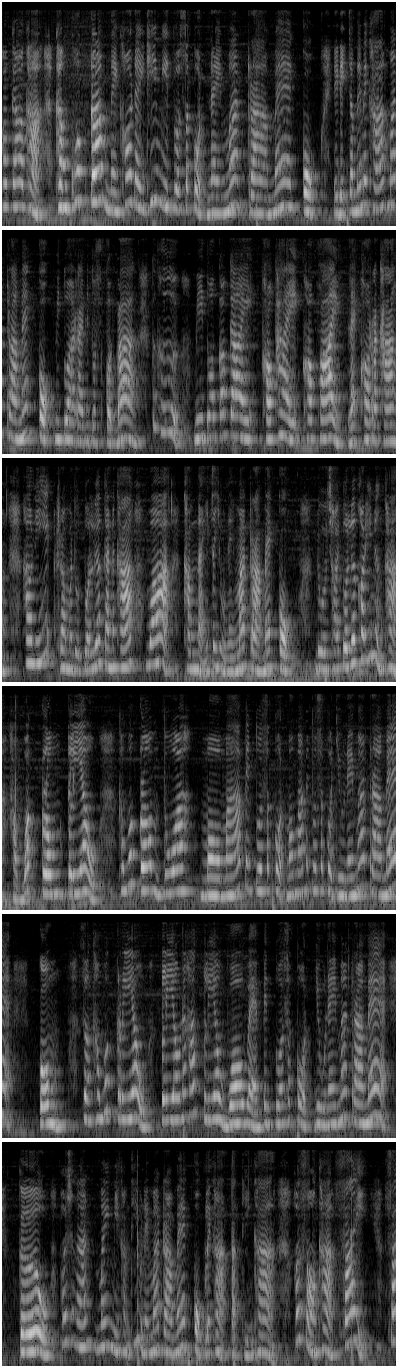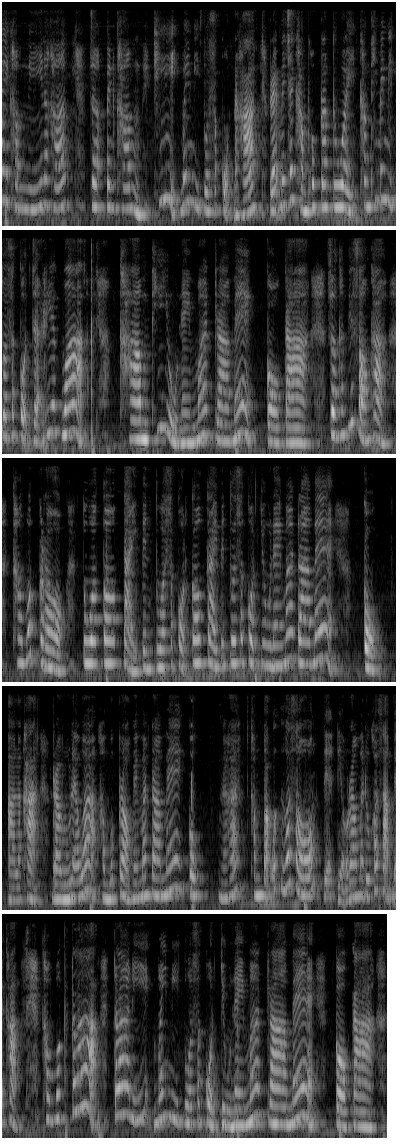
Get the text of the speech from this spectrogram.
ข้อ 9 ค่ะ คำควบกล้ำในข้อใดที่มีตัวสะกดในมาตราแม่กก เด็กๆจำได้ไหมคะ มาตราแม่กก มีตัวอะไรเป็นตัวสะกดบ้าง ก็คือ มีตัวกอไก่ขอไข่คอควาย และคอระฆัง คราวนี้เรามาดูตัวเลือกกันนะคะ ว่าคำไหนจะอยู่ในมาตราแม่กก ดูช้อยตัวเลือกข้อที่ 1 ค่ะคำว่ากลมเกลียวคำว่ากลมตัว มอม้าเป็นตัวสะกด มอม้าเป็นตัวสะกดอยู่ในมาตราแม่ กลม ส่วนคำว่าเกลียว เกลียวนะคะ เกลียววอแหวนเป็นตัวสะกดอยู่ในมาตราแม่ เกิลเพราะฉะนั้นไม่มีคำที่อยู่ในมาตราแม่กกเลยค่ะ ตัดทิ้งค่ะ ข้อ 2 ค่ะ ไส้ ไส้คำนี้นะคะ จะเป็นคำที่ไม่มีตัวสะกดนะคะ และไม่ใช่คำควบกล้ำด้วยคำที่ไม่มีตัวสะกดจะเรียกว่า คำที่อยู่ในมาตราแม่กอกา ส่วนคำที่สองค่ะคำว่ากรอก ตัวกอไก่เป็นตัวสะกดกอไก่เป็นตัวสะกดอยู่ในมาตราแม่กกเอาละค่ะ เรารู้แล้วว่าคำว่ากรอกในมาตราแม่กกนะคะคำตอบก็คือข้อ 2 เดี๋ยวเดี๋ยวเรามาดูข้อ 3 ด้วยค่ะคำว่ากล้า กล้านี้ไม่มีตัวสะกดอยู่ในมาตราแม่ กอกา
